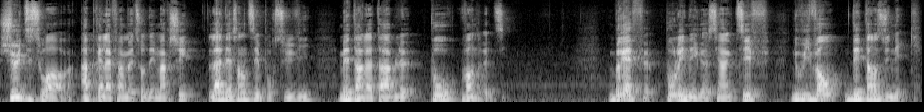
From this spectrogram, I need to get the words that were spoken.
Jeudi soir, après la fermeture des marchés, la descente s'est poursuivie, mettant la table pour vendredi. Bref, pour les négociants actifs, nous vivons des temps uniques,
